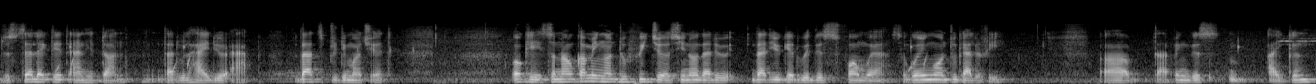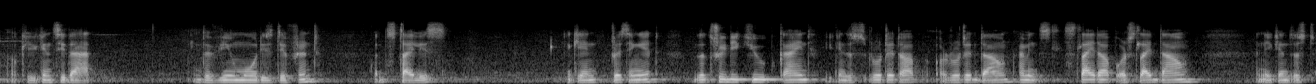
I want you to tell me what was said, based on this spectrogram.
Just select it and hit done. That will hide your app. That's pretty much it. Okay so now coming on to features you know that you that you get with this firmware. So going on to gallery. Uh, tapping this icon. Okay you can see that the view mode is different but stylish. Again pressing it. The 3d cube kind you can just rotate up or rotate down. I mean slide up or slide down. And you can just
